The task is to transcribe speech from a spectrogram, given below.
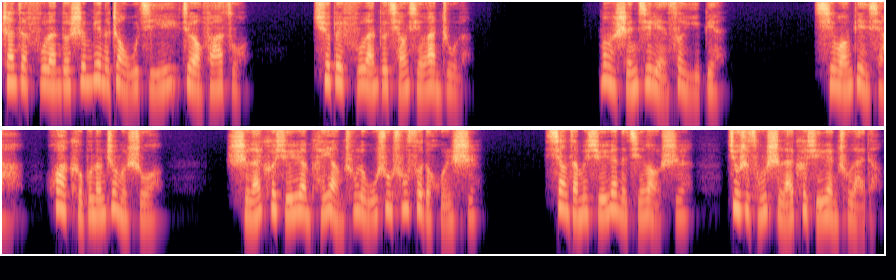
站在弗兰德身边的赵无极就要发作，却被弗兰德强行按住了。孟神机脸色一变：“亲王殿下，话可不能这么说。史莱克学院培养出了无数出色的魂师，像咱们学院的秦老师就是从史莱克学院出来的。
